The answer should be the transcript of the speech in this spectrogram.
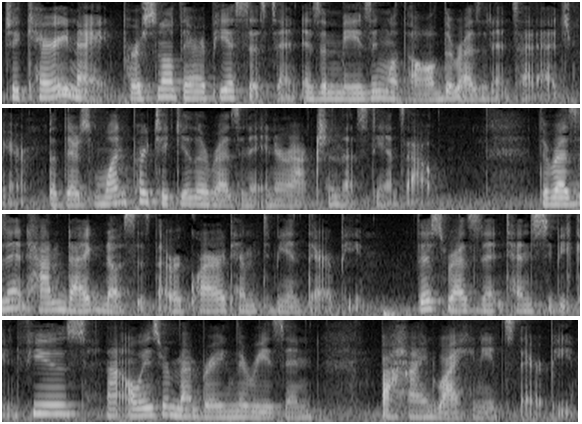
Jakari Knight, personal therapy assistant, is amazing with all of the residents at Edgemere, but there's one particular resident interaction that stands out. The resident had a diagnosis that required him to be in therapy. This resident tends to be confused, not always remembering the reason behind why he needs therapy.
